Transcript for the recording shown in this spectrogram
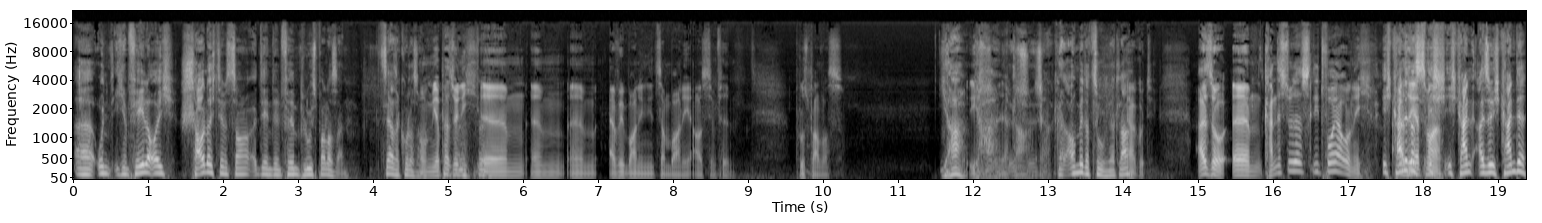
äh, und ich empfehle euch, schaut euch den, Song, den, den Film Blues Brothers an. Sehr, sehr cooler Song. mir persönlich ähm, ähm, ähm, Everybody Needs Somebody aus dem Film. Bruce Brothers. Ja, Ja, ja klar. Ja, gehört auch mit dazu, ja klar. ja gut. Also, ähm, kanntest du das Lied vorher oder nicht? Ich kannte Also das, ich, ich kann, also ich kannte,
